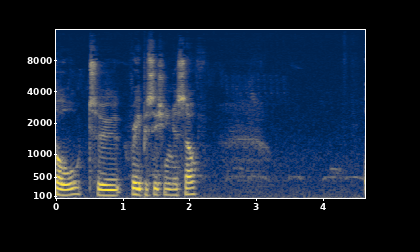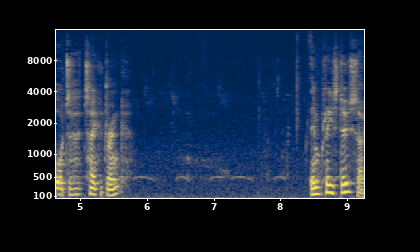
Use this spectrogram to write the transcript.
all to reposition yourself or to take a drink, then please do so.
